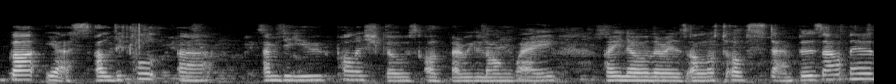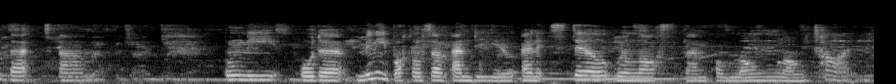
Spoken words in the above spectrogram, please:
But yes, a little uh, MDU polish goes a very long way. I know there is a lot of stampers out there that um, only order mini bottles of MDU and it still will last them a long long time.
